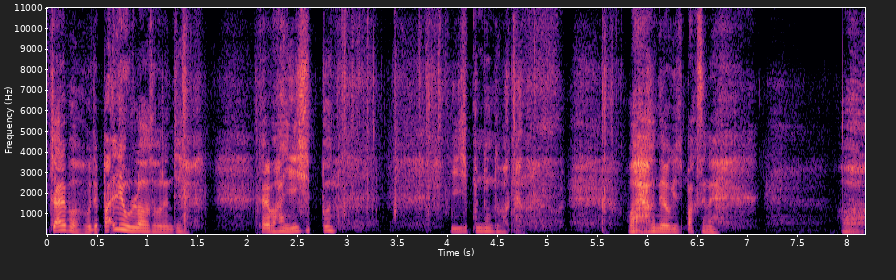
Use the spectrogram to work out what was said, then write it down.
짧아. 어제 빨리 올라와서 그런지 짧아. 한 20분? 20분 정도밖에 안 와. 와, 근데 여기 빡세네. 어,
